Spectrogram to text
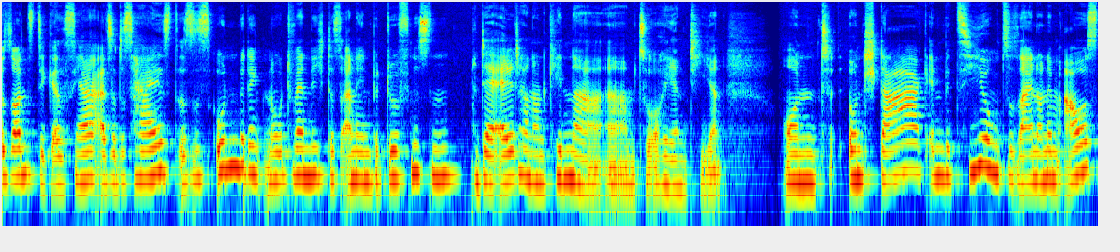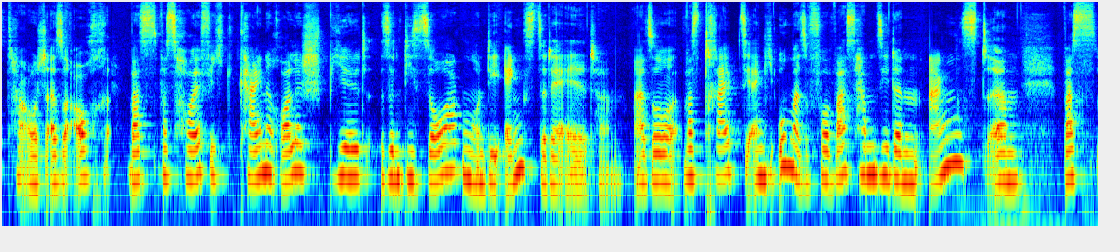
sonstiges, ja. Also das heißt, es ist unbedingt notwendig, das an den Bedürfnissen der Eltern und Kinder ähm, zu orientieren und, und stark in Beziehung zu sein und im Austausch. Also auch, was, was häufig keine Rolle spielt, sind die Sorgen und die Ängste der Eltern. Also was treibt sie eigentlich um? Also vor was haben sie denn Angst? Ähm, was,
